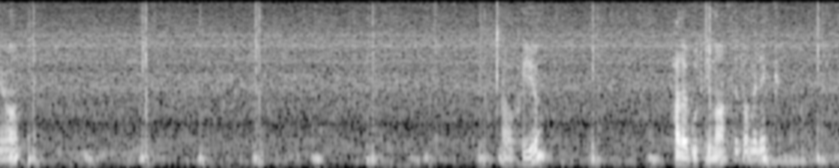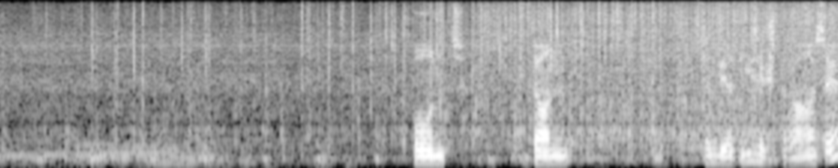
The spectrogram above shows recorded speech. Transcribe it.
Ja. Auch hier. Hat er gut gemacht, der Dominik. Und dann sind wir diese Straße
